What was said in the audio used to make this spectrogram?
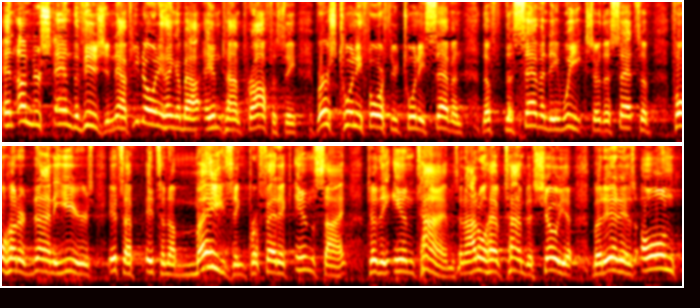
and understand the vision. Now, if you know anything about end time prophecy, verse 24 through 27, the, the 70 weeks or the sets of 490 years, it's, a, it's an amazing prophetic insight to the end times. And I don't have time to show you, but it is on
